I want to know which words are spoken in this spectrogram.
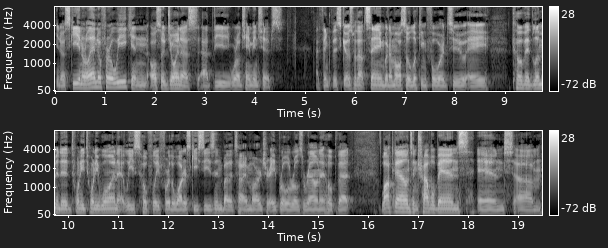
you know ski in Orlando for a week and also join us at the World Championships. I think this goes without saying, but I'm also looking forward to a COVID limited 2021, at least hopefully for the water ski season. By the time March or April rolls around, I hope that lockdowns and travel bans and um,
